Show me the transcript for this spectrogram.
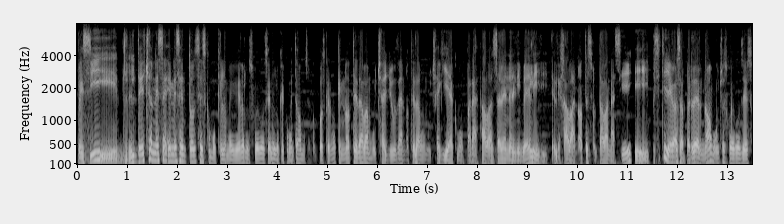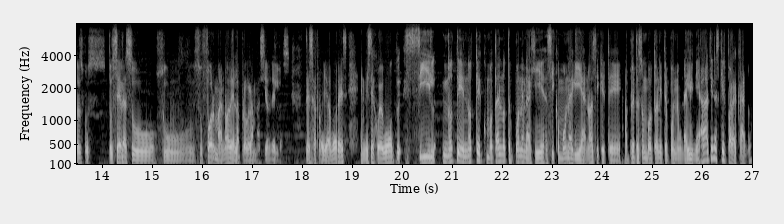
pues sí, de hecho en ese, en ese entonces como que la mayoría de los juegos era lo que comentábamos en un podcast, ¿no? Que no te daba mucha ayuda, no te daba mucha guía como para avanzar en el nivel y te dejaba, ¿no? Te soltaban así y pues sí te llegabas a perder, ¿no? Muchos juegos de esos, pues, pues era su, su, su forma, ¿no? De la programación de los desarrolladores. En ese juego, sí, no te, no te, como tal, no te ponen aquí así como una guía, ¿no? Así que te aprietas un botón y te pone una línea, ah, tienes que ir para acá, ¿no?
